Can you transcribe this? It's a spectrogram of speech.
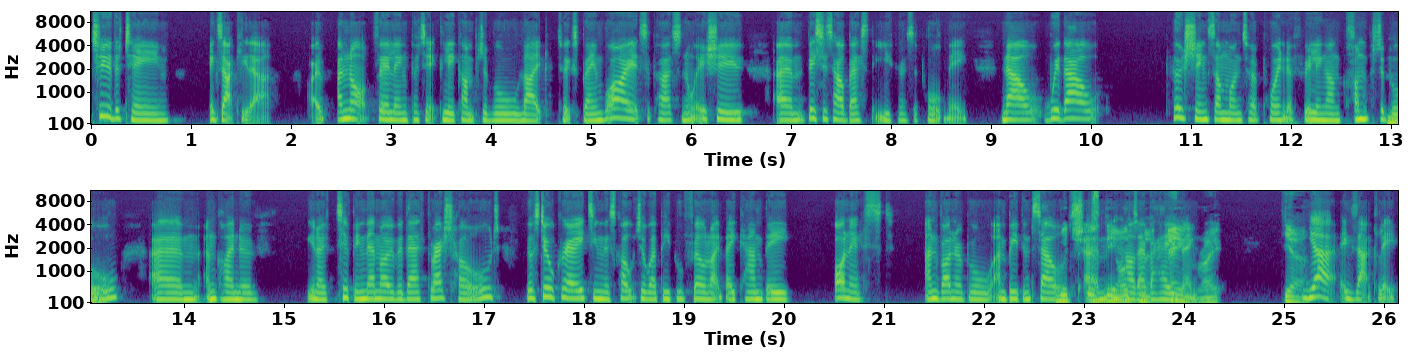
to the team exactly that. I, am not feeling particularly comfortable, like to explain why it's a personal issue. Um, this is how best that you can support me. Now, without pushing someone to a point of feeling uncomfortable mm. um, and kind of, you know, tipping them over their threshold, you're still creating this culture where people feel like they can be honest and vulnerable and be themselves Which is um, the in how they're behaving. Aim, right? Yeah. Yeah, exactly.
